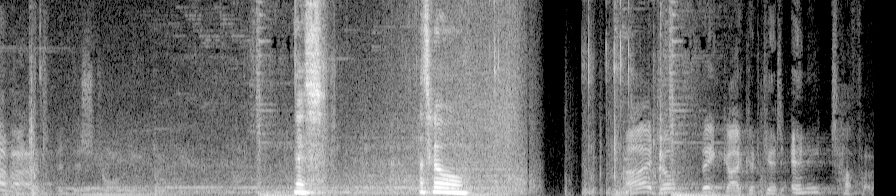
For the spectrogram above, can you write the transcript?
It's hammered and destroyed. Nice. Let's go. get any tougher.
